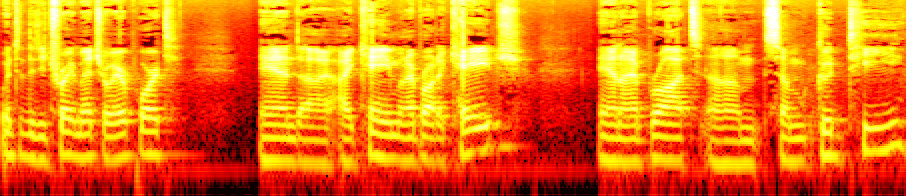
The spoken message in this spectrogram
went to the Detroit Metro Airport, and uh, I came and I brought a cage, and I brought um, some good tea,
